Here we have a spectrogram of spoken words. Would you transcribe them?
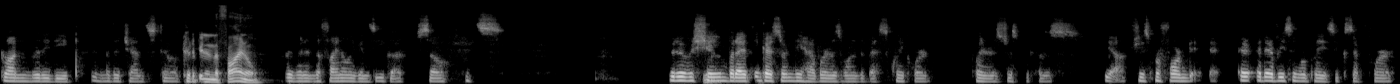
gone really deep and with a chance to Could have been in the final. Could have been in the final against Iga. So it's a bit of a shame, but I think I certainly have her as one of the best clay court players just because, yeah, she's performed at every single place except for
